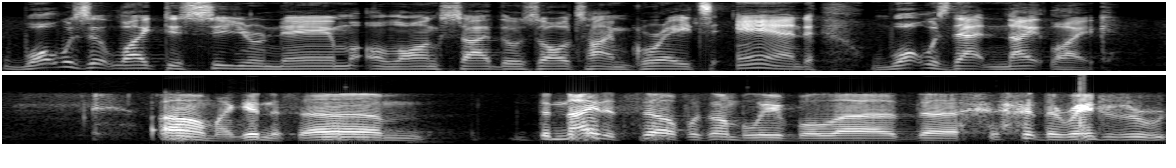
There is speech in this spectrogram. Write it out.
What was it like to see your name alongside those all time greats, and what was that night like? Oh my goodness. Um, the night itself was unbelievable. Uh, the the Rangers were,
